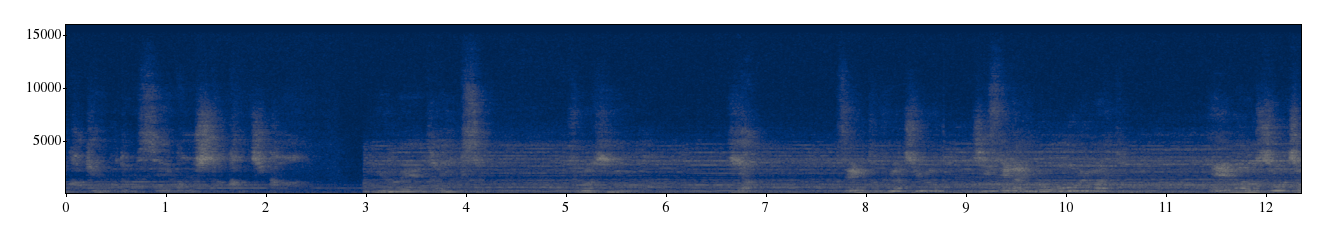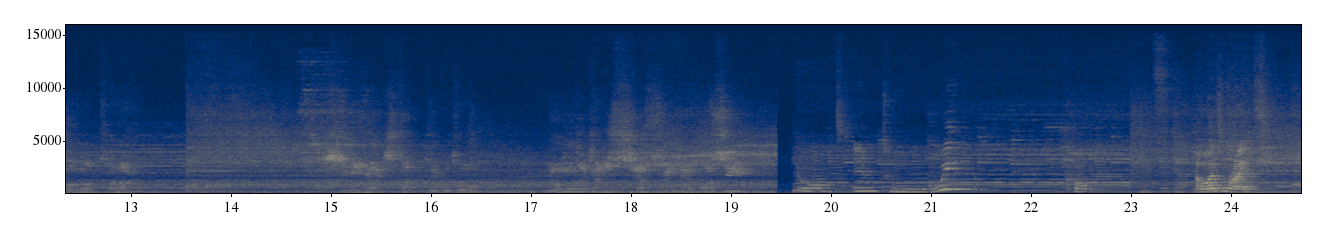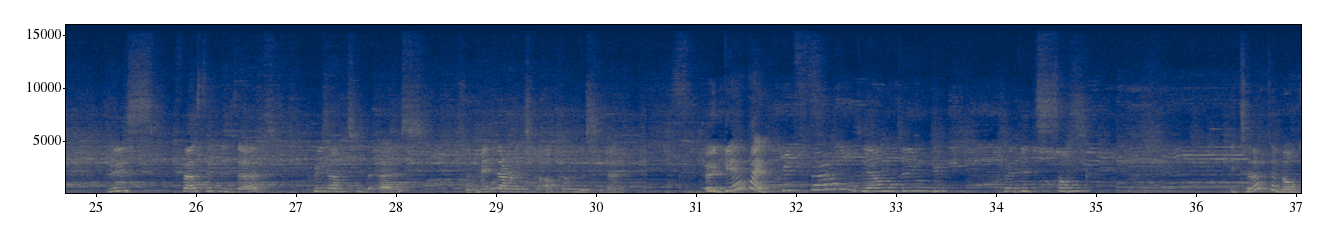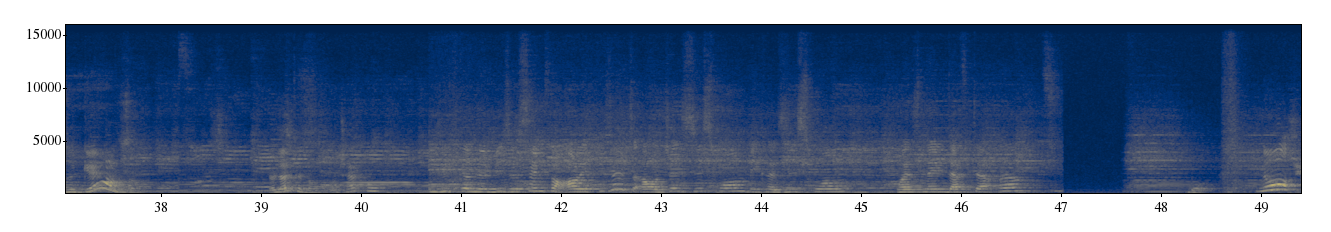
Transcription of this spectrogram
You want him to win? Cool. I was right. This first episode presented us the main narrative arc of the season. Again, I prefer the ending credit song it's a lot about the girls. A lot about Ochako. Is it gonna be the same for all episodes or just this one because this one was named after her? No!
